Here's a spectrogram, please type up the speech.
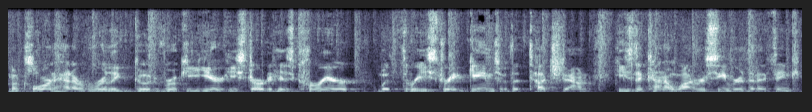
McLaurin had a really good rookie year. He started his career with three straight games with a touchdown. He's the kind of wide receiver that I think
